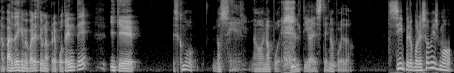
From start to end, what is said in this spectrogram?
Aparte de que me parece una prepotente y que es como... No sé, no, no puedo con el tío este, no puedo. Sí, pero por eso mismo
